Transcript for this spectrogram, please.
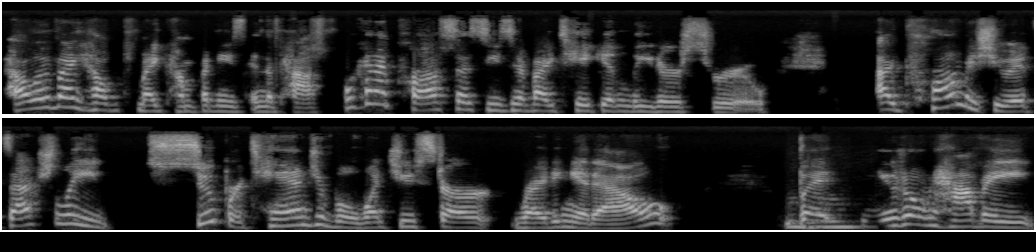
How have I helped my companies in the past? What kind of processes have I taken leaders through? I promise you, it's actually super tangible once you start writing it out, but mm-hmm. you don't have a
